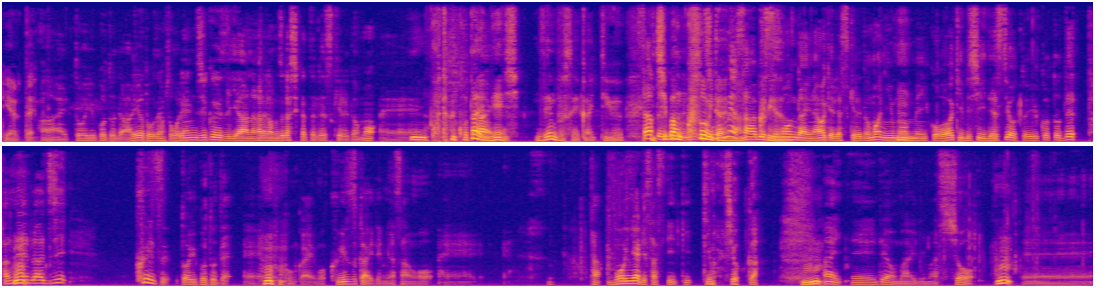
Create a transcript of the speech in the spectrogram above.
リアルタイム。はい。ということで、ありがとうございます。オレンジクイズ、いや、なかなか難しかったですけれども、えーうん、答え、答えねえし、全部正解っていう、一番クソみたい1問目はサービス。問題なわけですけれども、2問目以降は厳しいですよということで、種ラジクイズということで、えー今回もクイズ界で皆さんを、えーたぼんやりさせていきましょうか。うん、はい。えーでは参りましょう。うん、え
